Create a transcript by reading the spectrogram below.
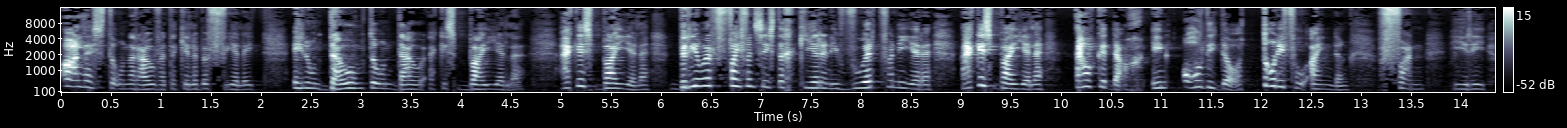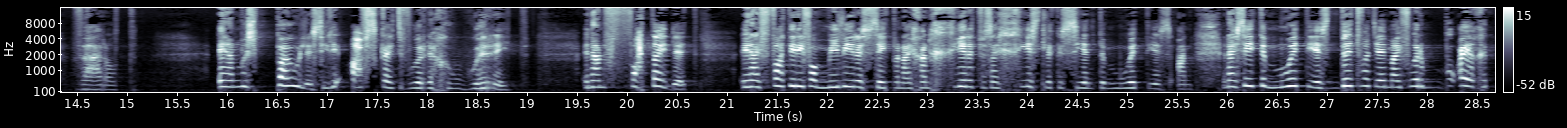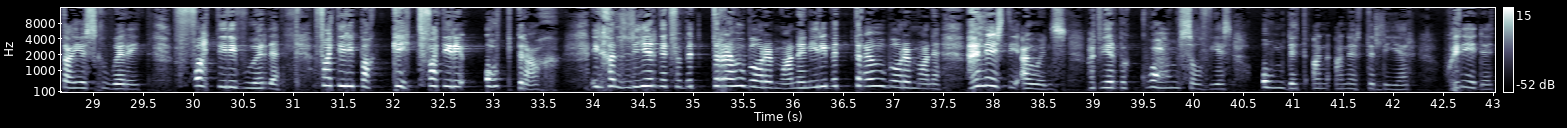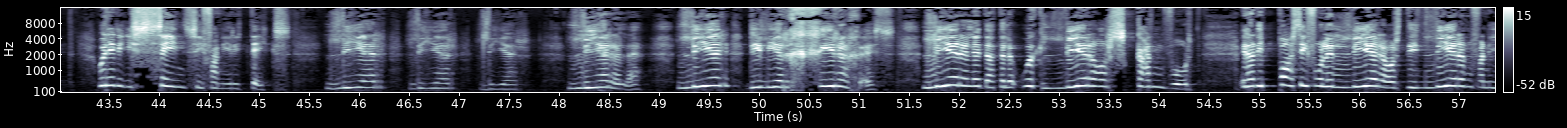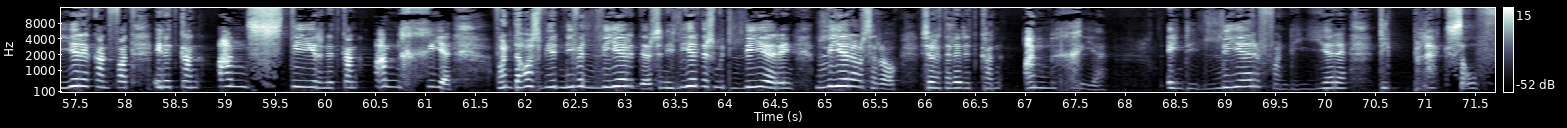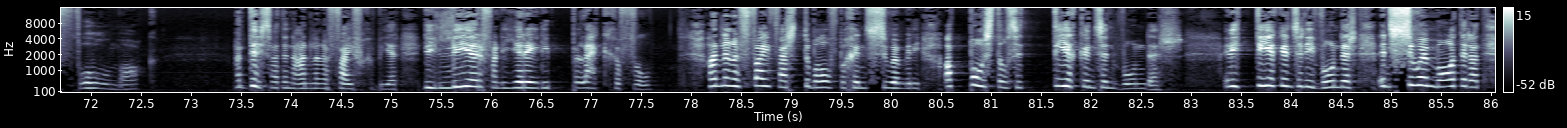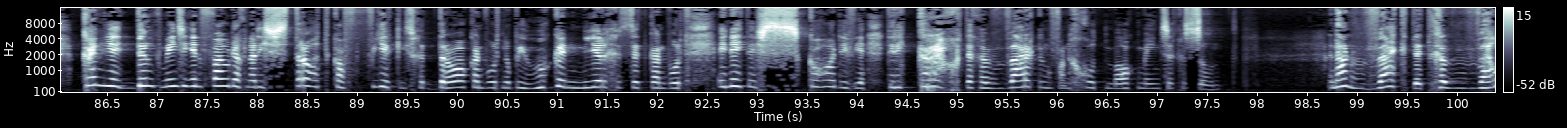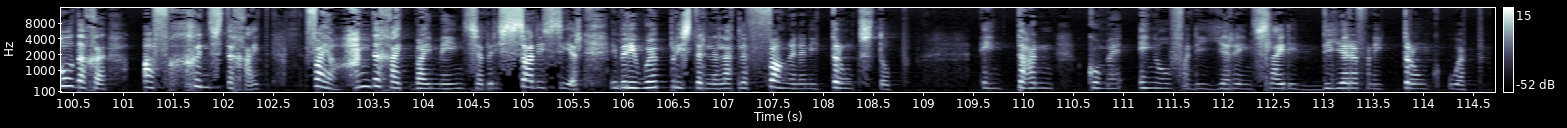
alles te onderhou wat ek julle beveel het en onthou om te onthou ek is by julle. Ek is by julle 365 keer in die woord van die Here. Ek is by julle elke dag en al die dae tot die volëinding van hierdie wêreld. En dan moes Paulus hierdie afskeidswoorde gehoor het. En dan vat hy dit en hy vat hierdie familieresep en hy gaan gee dit vir sy geestelike seun Timoteus aan. En hy sê Timoteus, dit wat jy my voor baie getuies gehoor het, vat hierdie woorde, vat hierdie pakket, vat hierdie opdrag en gaan leer dit vir betroubare manne en hierdie betroubare manne, hulle is die ouens wat weer bekwam sal wees om dit aan ander te leer. Hoor jy dit? Hoor jy die essensie van hierdie teks? Leer, leer, leer leer hulle leer die leergierig is leer hulle dat hulle ook leraars kan word en dat die passievolle leraars die lering van die Here kan vat en dit kan aanstuur en dit kan aangee want daar's weer nuwe leerders en die leerders moet leer en leraars raak sodat hulle dit kan aangee en die leer van die Here die plek sal volmaak want dis wat in Handelinge 5 gebeur die leer van die Here het die plek gevul Handelinge 5 vers 12 begin so met die apostels se tekens en wonders. En die tekens en die wonders in so 'n mate dat kan jy dink mense eenvoudig na die straatkafeetjies gedra kan word en op die hoeke neergesit kan word en net 'n skaduwee deur die kragtige werking van God maak mense gesond. En dan wek dit geweldige afgunstigheid, vyhandigheid by mense, by die Sadduseërs en by die hoofpriester en hulle laat hulle vang en in die tronk stop. En dan kom 'n engel van die Here en sluit die deure van die tronk oop.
